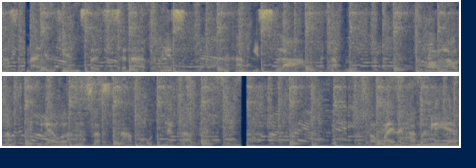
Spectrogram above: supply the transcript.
ศาสนาอย่างเช่น ศาสนาคริสต์นะครับอิสลามนะครับลูกก็เรานับถืออยู่แล้วก็คือศาสนาพุทธนะครับ ต่อไปนะครับนักเรียน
